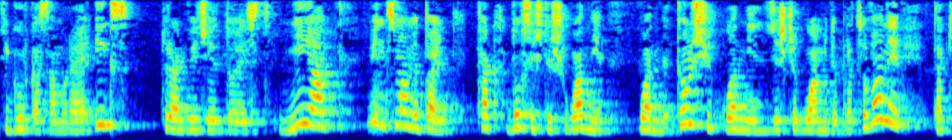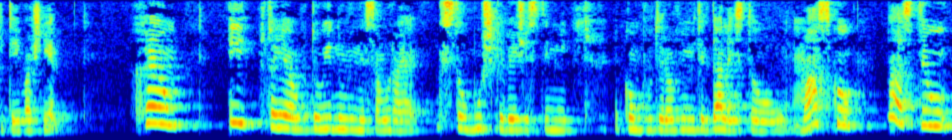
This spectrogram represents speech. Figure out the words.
Figurka Samuraja X, która jak wiecie to jest Nia, więc mamy tutaj tak dosyć też ładnie, ładny torsik, ładnie ze szczegółami dopracowany, taki tej właśnie hełm i tutaj ja tą jedną minę samuraja z tą buźkę, wiecie, z tymi komputerowymi i tak dalej, z tą maską, no a z tyłu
